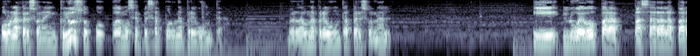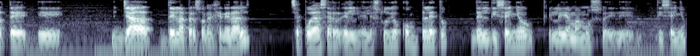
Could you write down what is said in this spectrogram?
por una persona. Incluso podemos empezar por una pregunta, ¿verdad? Una pregunta personal. Y luego para pasar a la parte eh, ya de la persona en general, se puede hacer el, estudio completo del diseño que le llamamos eh, diseño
